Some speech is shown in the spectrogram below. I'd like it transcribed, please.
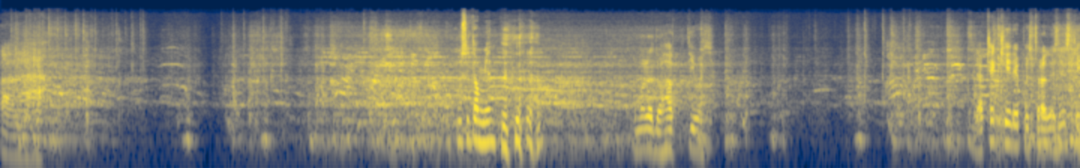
Ah. Usted también. Como los dos activos. Ya que quiere, pues tragues este.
